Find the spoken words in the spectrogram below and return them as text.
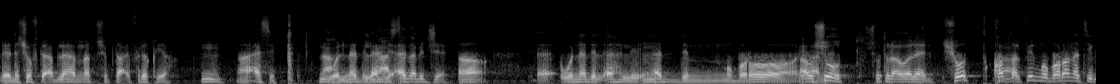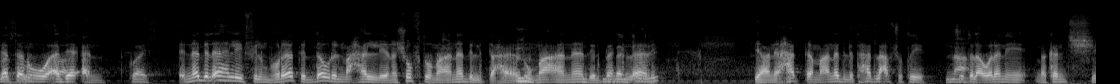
لأن شفت قبلها الماتش بتاع إفريقيا مم. مع اسك نعم. والنادي مع الأهلي استاد قد- بتجان آه. آه، والنادي الأهلي قدم مباراة أو يعني شوط الشوط الأولاني. شوط قتل آه. فيه المباراة نتيجة مظبوط. آه. كويس النادي الأهلي في المباريات الدوري المحلي أنا شفته مع نادي الاتحاد ومع نادي البنك الأهلي يعني حتى مع نادي الاتحاد لعب شوطين نعم. الشوط الأولاني ما كانش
